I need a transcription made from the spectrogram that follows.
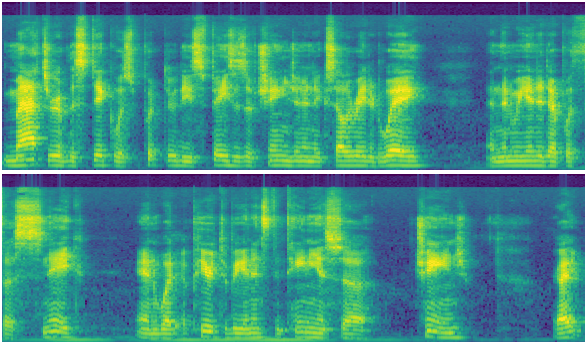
matter of the stick was put through these phases of change in an accelerated way and then we ended up with a snake and what appeared to be an instantaneous uh, change right?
